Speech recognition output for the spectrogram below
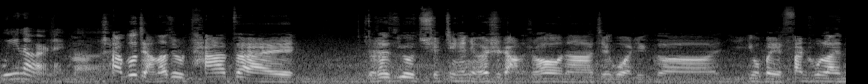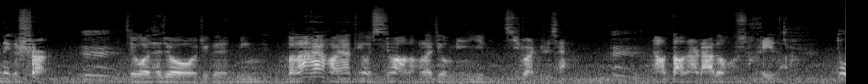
winner 那个，差不多讲到就是他在，就是他又去竞选纽约市长的时候呢，结果这个又被翻出来那个事儿，嗯。结果他就这个民本来还好像挺有希望的，后来就民意急转直下，嗯，然后到哪儿大家都黑他，对，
